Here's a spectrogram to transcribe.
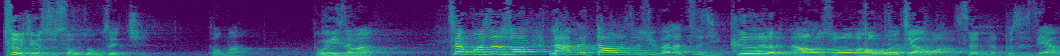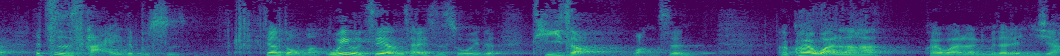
这就是寿终正寝，懂吗？懂意思吗？”这不是说拿个刀子去把他自己割了，然后说哦我这样往生了，不是这样，这制裁这不是，这样懂吗？唯有这样才是所谓的提早往生，啊，快完了哈，快完了，你们再忍一下。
